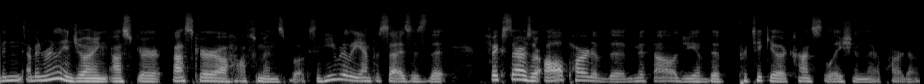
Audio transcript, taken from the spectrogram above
been, I've been really enjoying Oscar, Oscar Hofman's books, and he really emphasizes that Fixed stars are all part of the mythology of the particular constellation they're part of.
